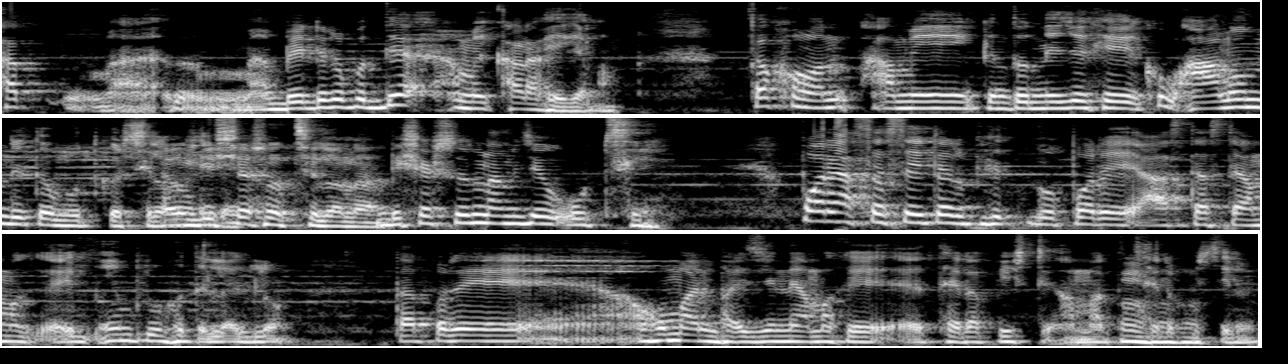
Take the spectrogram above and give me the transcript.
হাত বেডের উপর দিয়ে আমি খাড়া হয়ে গেলাম। তখন আমি কিন্তু নিজেকে খুব আনন্দিত বোধ করছিলাম বিশ্বাস হচ্ছিল না। বিশ্বাস করুন আমি যে উঠছি। পরে আস্তে আস্তে এটার পরে আস্তে আস্তে আমাকে ইমপ্রুভ হতে লাগল। তারপরে হুমায়ুন ভাই যিনি আমাকে থেরাপিস্ট আমার থেরাপিস্ট ছিলেন।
